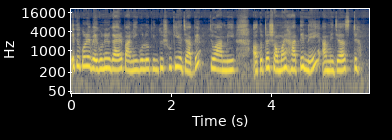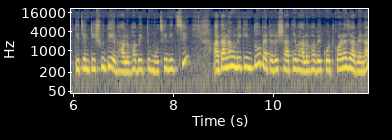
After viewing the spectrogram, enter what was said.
এতে করে বেগুনের গায়ের পানিগুলো কিন্তু শুকিয়ে যাবে। তো আমি অতটা সময় হাতে নেই। আমি জাস্ট কিচেন টিস্যু দিয়ে ভালোভাবে একটু মুছে নিচ্ছি। আর তা না হলে কিন্তু ব্যাটারের সাথে ভালোভাবে কোট করা যাবে না।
